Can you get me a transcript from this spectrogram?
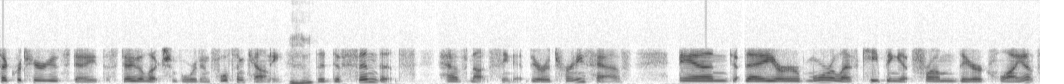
Secretary of State, the State Election Board in Fulton County, mm-hmm. the defendants have not seen it. Their attorneys have, and they are more or less keeping it from their clients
